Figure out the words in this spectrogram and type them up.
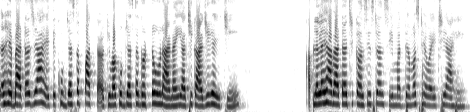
तर हे बॅटर जे आहे ते खूप जास्त पातळ किंवा खूप जास्त घट्ट होणार नाही याची काळजी घ्यायची. आपल्याला ह्या बॅटरची कन्सिस्टन्सी मध्यमच ठेवायची आहे.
